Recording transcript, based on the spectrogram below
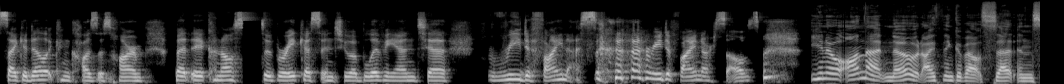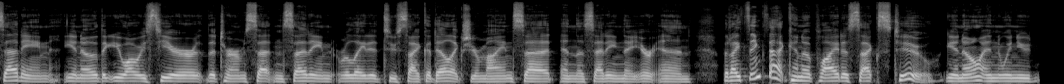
psychedelic can cause us harm, but it can also break us into oblivion to redefine us, redefine ourselves. You know, on that note, I think about set and setting, you know, that you always hear the term set and setting related to psychedelics, your mindset and the setting that you're in. But I think that can apply to sex too, you know, and when you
